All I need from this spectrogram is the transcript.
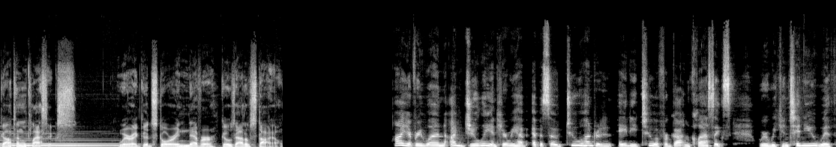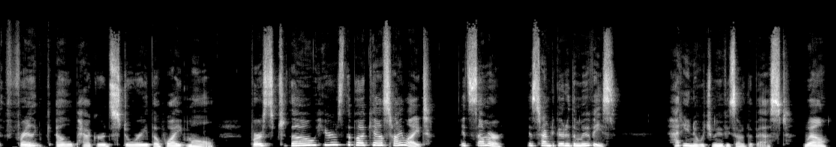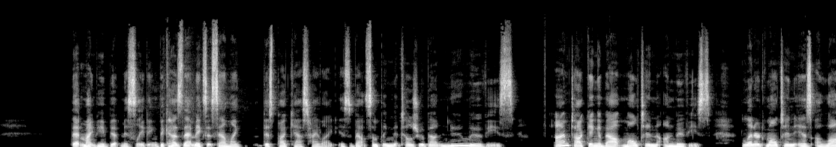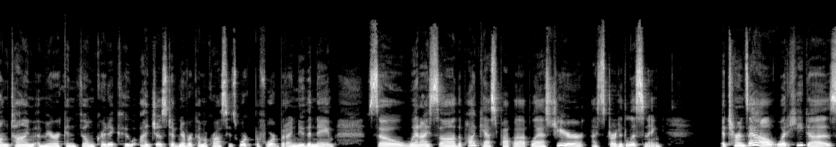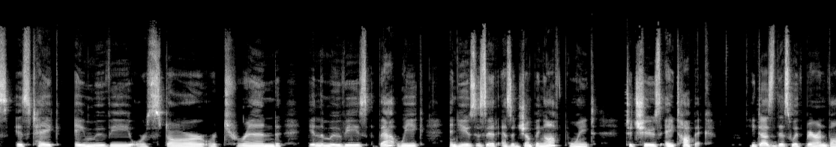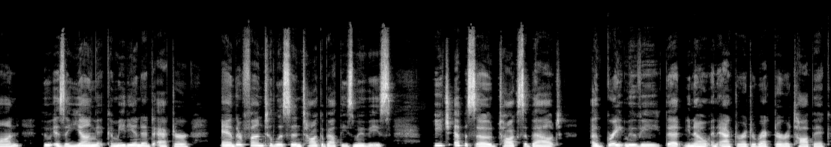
Forgotten Classics, where a good story never goes out of style. Hi, everyone. I'm Julie, and here we have episode 282 of Forgotten Classics, where we continue with Frank L. Packard's story, The White Moll. First, though, here's the podcast highlight. It's summer. It's time to go to the movies. How do you know which movies are the best? Well, that might be a bit misleading because that makes it sound like this podcast highlight is about something that tells you about new movies. I'm talking about Maltin on movies. Leonard Maltin is a longtime American film critic who I just have never come across his work before, but I knew the name. So when I saw the podcast pop up last year, I started listening. It turns out what he does is take a movie or star or trend in the movies that week and uses it as a jumping off point to choose a topic. He does this with Baron Vaughn, who is a young comedian and actor, and they're fun to listen talk about these movies. Each episode talks about a great movie that, you know, an actor, a director, a topic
